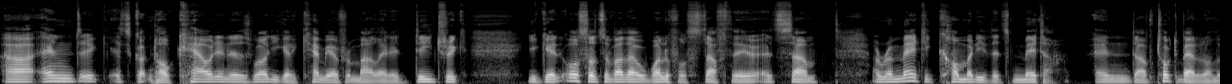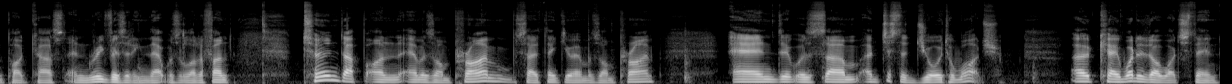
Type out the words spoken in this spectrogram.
Uh, and it's got Noel Coward in it as well. You get a cameo from Marlene Dietrich. You get all sorts of other wonderful stuff there. It's um, a romantic comedy that's meta. And I've talked about it on the podcast, and revisiting that was a lot of fun. Turned up on Amazon Prime, so thank you, Amazon Prime and it was um, a, just a joy to watch. Okay, what did I watch then?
